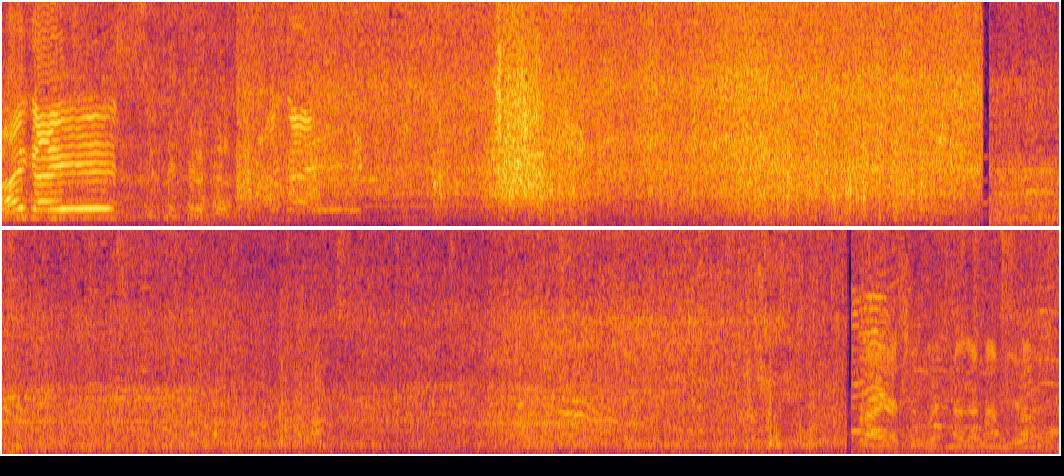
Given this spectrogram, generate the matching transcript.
Hi ગાઈસ આપણે આવ્યા છીએ વડનગરના મેળામાં.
